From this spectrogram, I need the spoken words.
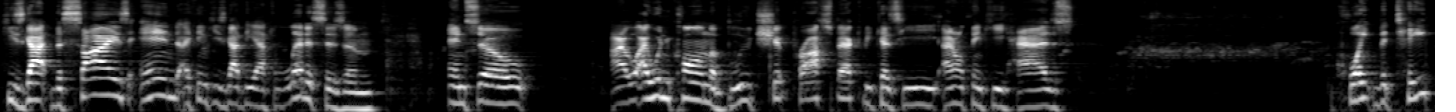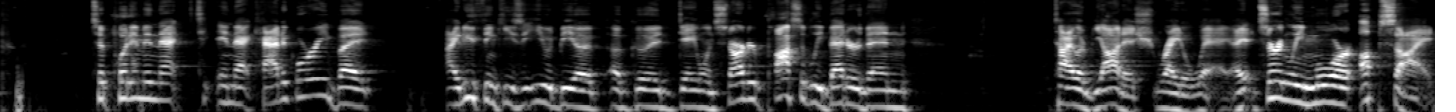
he's got the size and I think he's got the athleticism. And so I, I wouldn't call him a blue chip prospect because he I don't think he has quite the tape to put him in that in that category, but I do think he's he would be a, a good day one starter, possibly better than Tyler Biadasz right away. I, certainly more upside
